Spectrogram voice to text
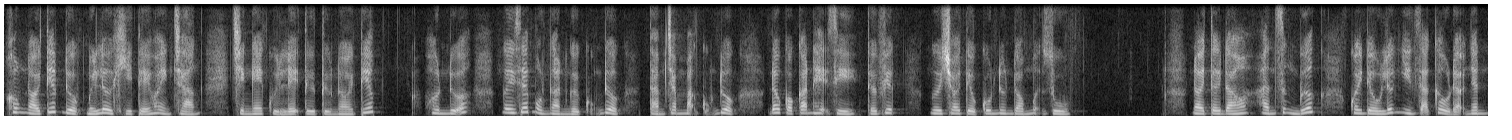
không nói tiếp được mấy lời khí thế hoành tráng, chỉ nghe quỷ lệ từ từ nói tiếp. Hơn nữa, người giết một ngàn người cũng được, tám trăm mạng cũng được, đâu có căn hệ gì tới việc người cho tiểu cô nương đó mượn dù. Nói tới đó, hắn dừng bước, quay đầu liếc nhìn giã cầu đạo nhân.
